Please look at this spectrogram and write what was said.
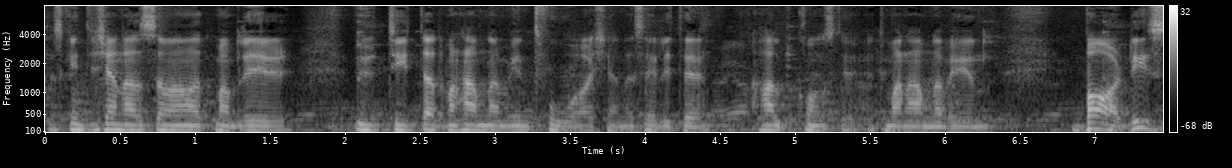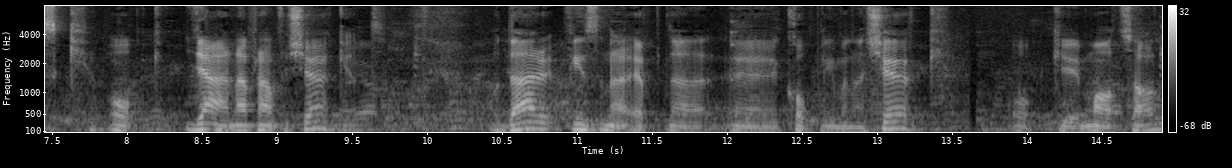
Det ska inte kännas som att man blir uttittad, man hamnar vid en tvåa och känner sig lite halvkonstig. Utan man hamnar vid en bardisk och gärna framför köket. Och där finns den här öppna eh, kopplingen mellan kök och eh, matsal.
